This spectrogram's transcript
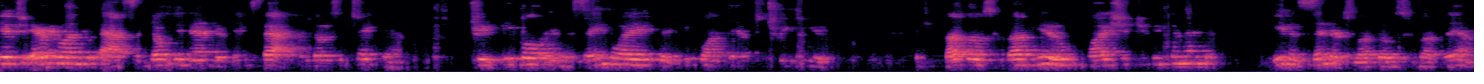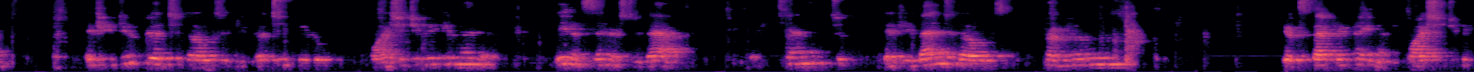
Give to everyone who asks and don't demand your things back from those who take them. Treat people in the same way that you want them to treat you. If you love those who love you, why should you be commended? Even sinners love those who love them. If you do good to those who do good to you, why should you be commended? Even sinners do that. If you tend to, if you lend to those from whom you expect repayment, why should you be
